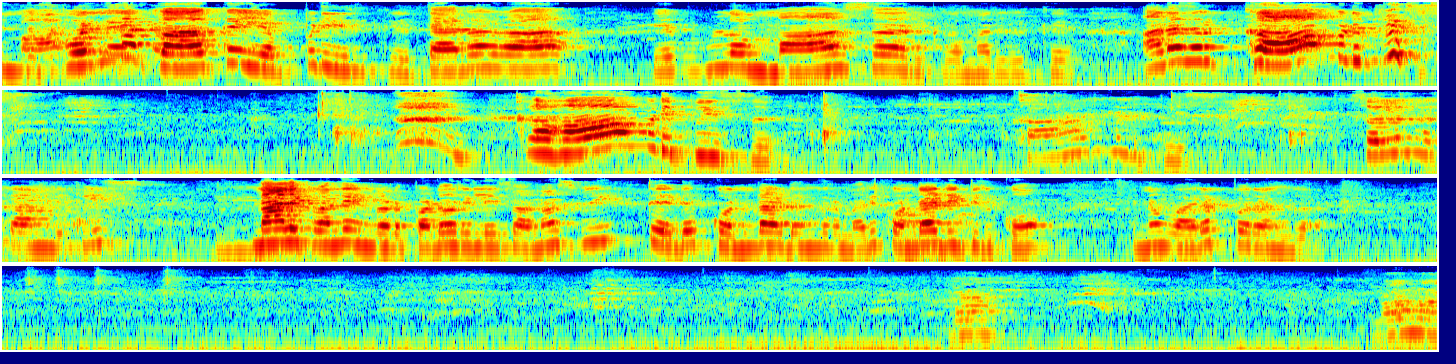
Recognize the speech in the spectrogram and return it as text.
இந்த பொண்ணை பார்க்க எப்படி இருக்கு? டெரரா எவ்வளோ மாசா இருக்கிற மாதிரி இருக்கு? ஆனா இது comedy piece comedy piece comedy piece சொல்லுங்க காமெடி பீஸ் நாளைக்கு வந்து எங்களோட படம் ரிலீஸ் ஆனால் ஸ்வீட் எடு கொண்டாடுங்கிற மாதிரி கொண்டாடிட்டு இருக்கோம். இன்னும் வரப்போறாங்க. மாமா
